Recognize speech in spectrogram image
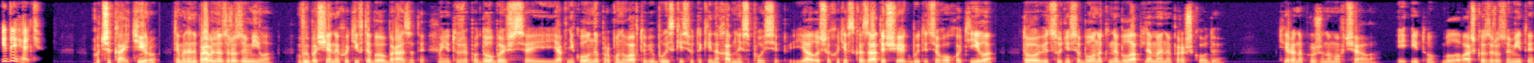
Іди геть. Почекай, Тіро, ти мене неправильно зрозуміла. Вибач, я не хотів тебе образити. Мені дуже подобаєшся, і я б ніколи не пропонував тобі близькість у такий нахабний спосіб. Я лише хотів сказати, що якби ти цього хотіла, то відсутність оболонок не була б для мене перешкодою. Тіра напружено мовчала, і Іту було важко зрозуміти,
